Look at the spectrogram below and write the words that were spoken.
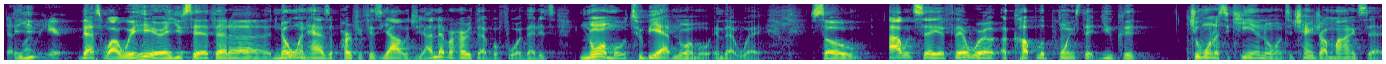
That's And why you- we're here. That's why we're here. And you said that uh, no one has a perfect physiology. I never heard that before, that it's normal to be abnormal in that way. So I would say if there were a couple of points that you could, that you want us to key in on to change our mindset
